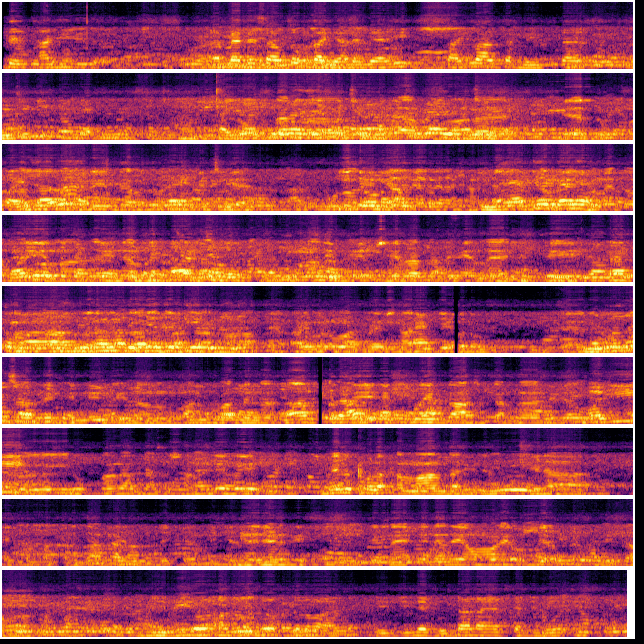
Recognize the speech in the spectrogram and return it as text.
ਹਾਂਜੀ। ਐਮਐਲਏ ਸਾਹਿਬ ਤੋਂ ਵਧਾਈਆਂ ਲੈ ਲਿਆ ਜੀ। ਸਾਈ ਮਾਲ ਕਰ ਲਈ। ਤਾਂ ਜੀ ਜੀ ਕੀ ਕਹੋਗੇ ਸਾਈ ਮਾਲ ਸੀ ਮੈਂ ਇੱਥੇ ਬਹਿ ਗਿਆ ਮੈਂ ਜੋ ਸੇਵਾ ਕਰ ਰਿਹਾ ਮੈਂ ਜਿੱਥੇ ਆਪਣੇ ਵੱਲੋਂ ਆਪਣੇ ਸਾਰੇ ਮੈਨੂੰ ਨਾ ਸ਼ਾਂਤੀ ਕਿੰਨੀ ਟੀਨਾਂ ਨੂੰ ਵਾਪਵਾ ਦੇਣਾ ਆਪ ਕੋਈ ਕਾਸ ਕਰਨਾ ਜਿਹੜਾ ਲੋਕਾਂ ਦਾ ਦਰਦ ਸਮਝਦੇ ਹੋਏ ਬਿਲਕੁਲ ਇਮਾਨਦਾਰੀ ਨਾਲ ਜਿਹੜਾ ਇੱਕ ਪੱਤਰਕਾਰ ਦੇ ਰੂਪ ਵਿੱਚ ਵਿਚਰਦੇ ਰਹਿਣਗੇ। ਤੇ ਮੈਂ ਇਹਨਾਂ ਦੇ ਆਉਣ ਵਾਲੇ ਉੱਚੇ ਰੂਪ ਦੀ ਕਾਮਨਾ ਕਰਦਾ ਜੀ ਉਹ ਅਗਲੇ ਬਹੁਤ ਧੰਨਵਾਦ। ਜੀ ਨੇ ਬੂਟਾ ਲਾਇਆ ਸੀ ਜੀ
